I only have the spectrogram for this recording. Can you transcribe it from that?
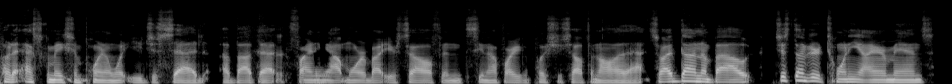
put an exclamation point on what you just said about that finding out more about yourself and seeing how far you can push yourself and all of that. So I've done about just under 20 Ironmans.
